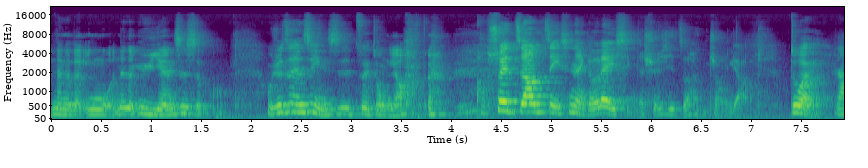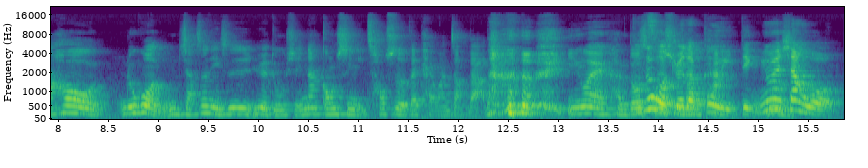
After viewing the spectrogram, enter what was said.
那个的英文那个语言是什么。我觉得这件事情是最重要的。哦，所以知道自己是哪个类型的学习者很重要。对，然后如果假设你是阅读型，那恭喜你超适合在台湾长大的，因为很多。可是我觉得不一定，因为像我，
